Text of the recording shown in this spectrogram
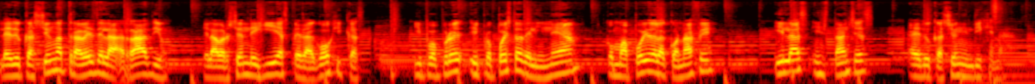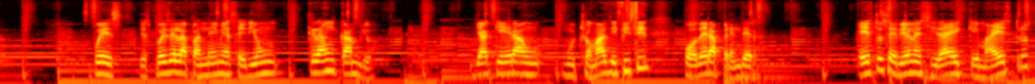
la educación a través de la radio, elaboración de guías pedagógicas y, y propuesta de INEA como apoyo de la CONAFE y las instancias a educación indígena. Pues después de la pandemia se dio un gran cambio, ya que era mucho más difícil poder aprender. Esto se vio en la necesidad de que maestros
